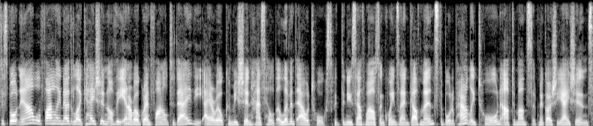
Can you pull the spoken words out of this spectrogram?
To sport now, we'll finally know the location of the NRL Grand Final today. The ARL Commission has held 11th hour talks with the New South Wales and Queensland governments, the board apparently torn after months of negotiations.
